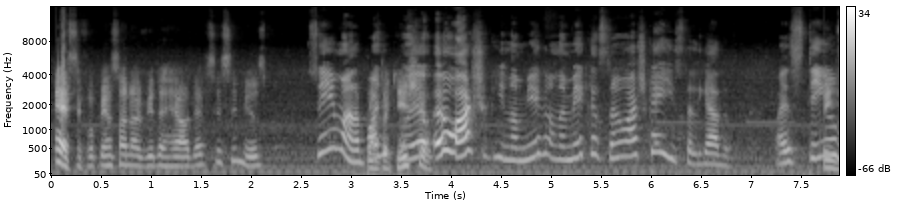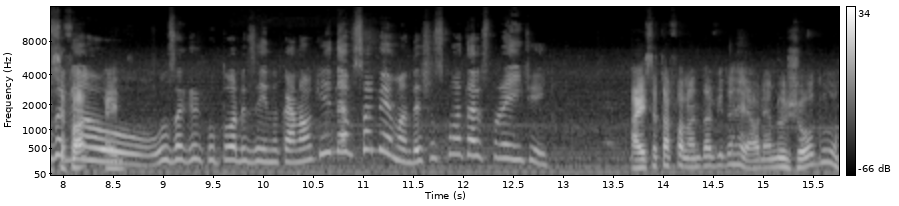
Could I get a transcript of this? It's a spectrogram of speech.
É, se for pensar na vida real, deve ser assim mesmo. Sim, mano, pode. aqui eu, eu acho que na minha, na minha questão, eu acho que é isso, tá ligado? Mas tem Sim, os, agri- fala- é. os agricultores aí no canal que devem saber, mano. Deixa os comentários pra gente aí. Aí você tá falando da vida real, né? No jogo.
